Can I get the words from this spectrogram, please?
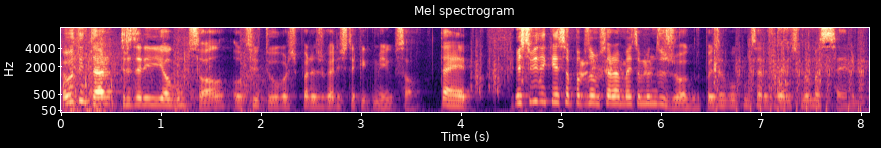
Eu vou tentar trazer aí algum pessoal, outros youtubers, para jogar isto aqui comigo, pessoal. Está épico. Este vídeo aqui é só para vos mostrar mais ou menos o jogo. Depois eu vou começar a jogar isto mesmo a sério, mesmo,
